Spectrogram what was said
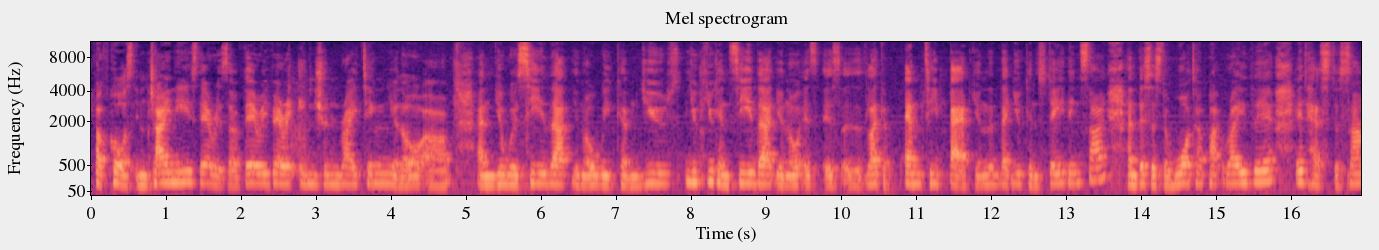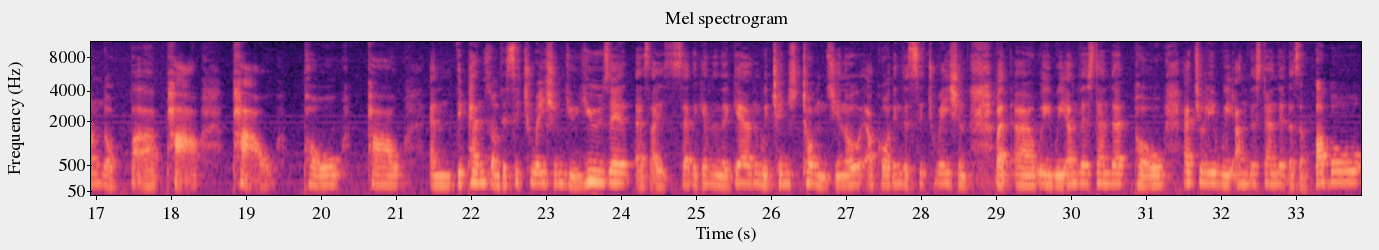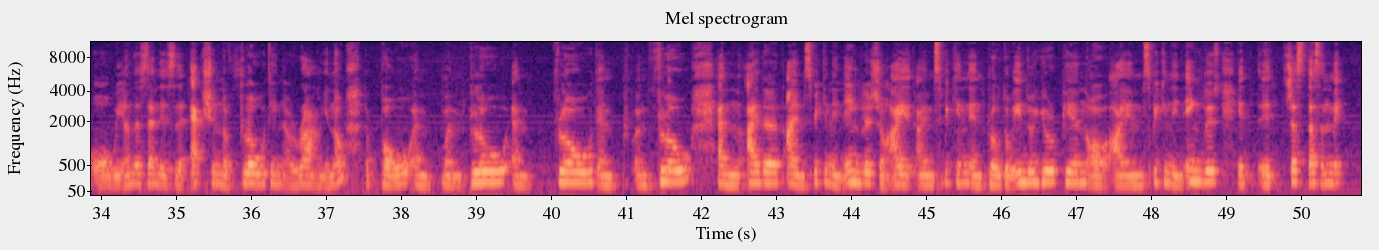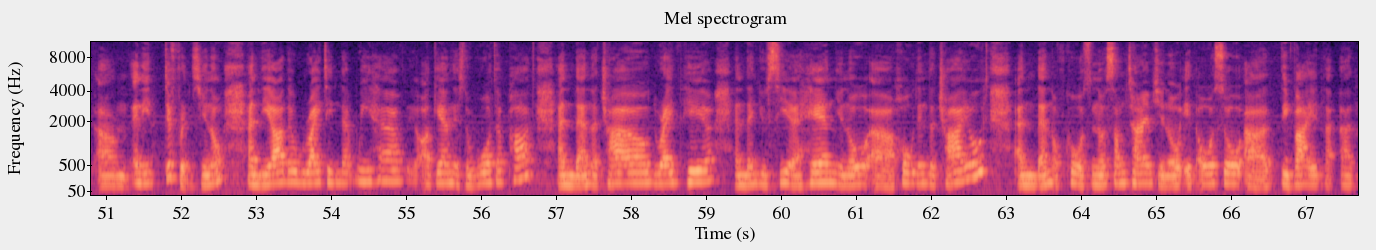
of course in chinese there is a very very ancient writing you know uh, and you will see that you know we can use you you can see that you know it's, it's, it's like a empty bag you know that you can stay inside. And this is the water part right there. It has the sound of uh, pow pow po pow and depends on the situation you use it. As i said again and again we change tones you know according to the situation. But uh, we, we understand that po actually we understand it as a bubble or we understand it's the action of floating around you know. The po and, and blue and float and, and flow and either I am speaking in English or I, I am speaking in Proto-Indo-European or I am speaking in English. It, it just doesn't make um, any difference, you know. And the other writing that we have again is the water part, and then a child right here, and then you see a hand, you know, uh, holding the child, and then of course, you know, sometimes you know it also uh, divide, uh,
